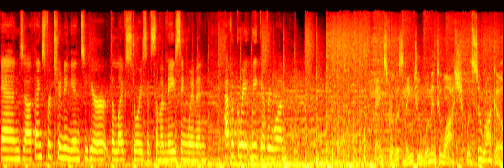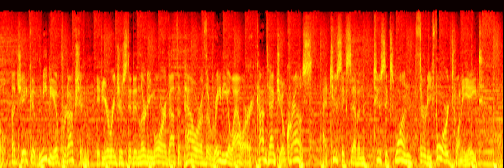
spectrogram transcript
And uh, thanks for tuning in to hear the life stories of some amazing women. Have a great week, everyone. Thanks for listening to Women to Watch with Sue Rocco, a Jacob Media production. If you're interested in learning more about the power of the radio hour, contact Joe Kraus at 267 261 3428.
